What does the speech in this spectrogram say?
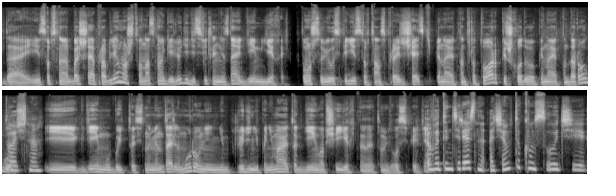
Да, и, собственно, большая проблема, что у нас многие люди действительно не знают, где им ехать. Потому что велосипедистов там с проезжей части пинают на тротуар, пешеходы его пинают на дорогу. Точно. И где ему быть? То есть на ментальном уровне не- люди не понимают, а где им вообще ехать на этом велосипеде. Фигня. Вот интересно, а чем в таком случае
